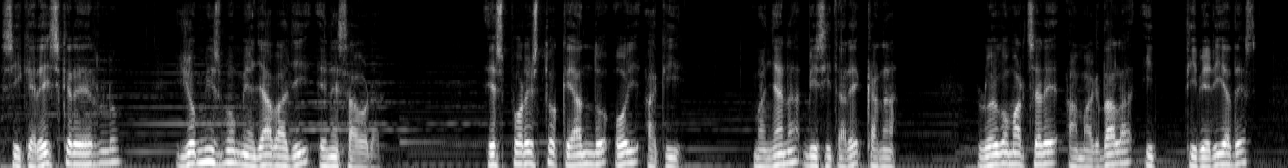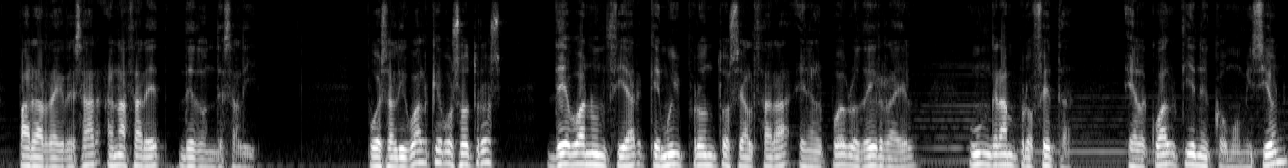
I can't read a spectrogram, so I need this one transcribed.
Si queréis creerlo, yo mismo me hallaba allí en esa hora. Es por esto que ando hoy aquí. Mañana visitaré Caná. Luego marcharé a Magdala y Tiberíades para regresar a Nazaret de donde salí. Pues al igual que vosotros, debo anunciar que muy pronto se alzará en el pueblo de Israel un gran profeta, el cual tiene como misión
